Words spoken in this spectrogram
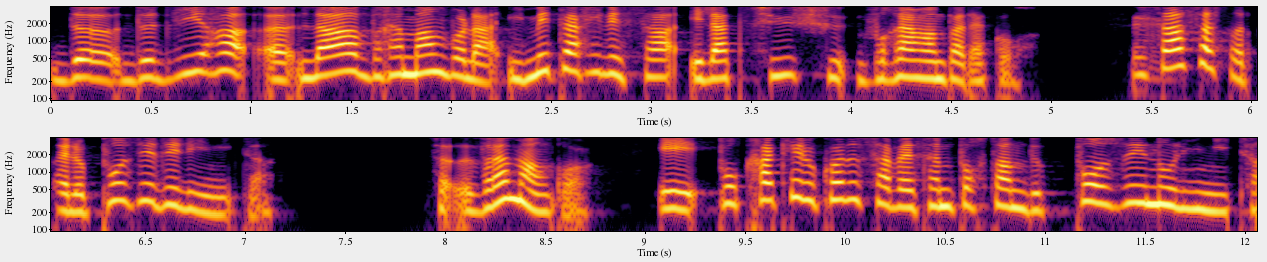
de, de dire, euh, là, vraiment, voilà, il m'est arrivé ça, et là-dessus, je suis vraiment pas d'accord. Ça, ça s'appelle poser des limites. Ça, vraiment, quoi. Et pour craquer le code, ça va être important de poser nos limites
